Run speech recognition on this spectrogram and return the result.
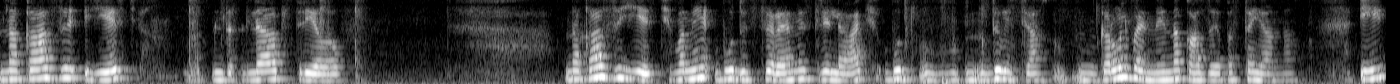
Накази є для- для обстрілів. Накази є, вони будуть з сирени стріляти. Буд... в- Дивіться, м, король війни наказує постійно. І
